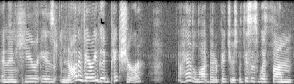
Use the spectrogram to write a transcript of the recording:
And then here is not a very good picture. I had a lot better pictures, but this is with um,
